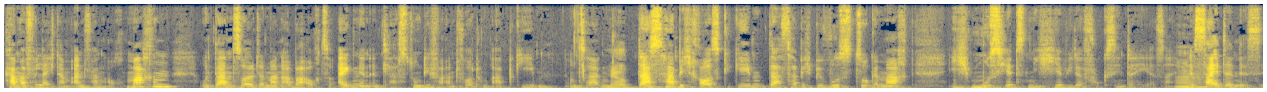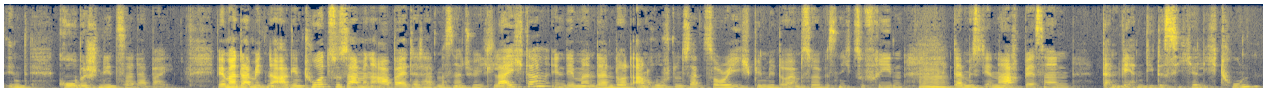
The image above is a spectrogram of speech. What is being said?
kann man vielleicht am Anfang auch machen und dann sollte man aber auch zur eigenen Entlastung die Verantwortung abgeben und sagen, Ja, das, das- habe ich rausgegeben, das habe ich bewusst so gemacht, ich muss jetzt nicht hier wieder Fuchs hinterher sein. Es sei denn, es sind grobe Schnitzer dabei. Wenn man da mit einer Agentur zusammenarbeitet, hat man es natürlich leichter, indem man dann dort anruft und sagt, sorry, ich bin mit eurem Service nicht zufrieden, da müsst ihr nachbessern, dann werden die das sicherlich tun.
